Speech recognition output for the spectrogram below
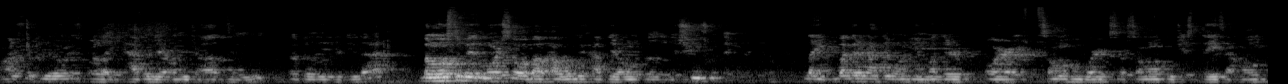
entrepreneurs or like having their own jobs and ability to do that. But most of it is more so about how women have their own ability to choose what they want to do. Like whether or not they want to be a mother or someone who works or someone who just stays at home.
